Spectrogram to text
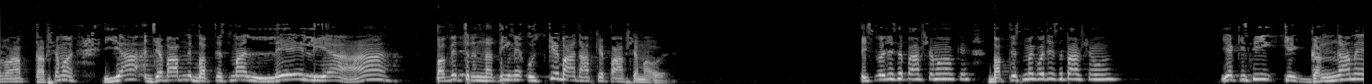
वहाँ तब क्षमा या जब आपने बपतिस्मा ले लिया, पवित्र नदी ने, उसके बाद आपके पाप क्षमा हुए। इस वजह से पाप क्षमा हो के बपतिस्मा की वजह से पाप क्षमा या किसी की गंगा में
